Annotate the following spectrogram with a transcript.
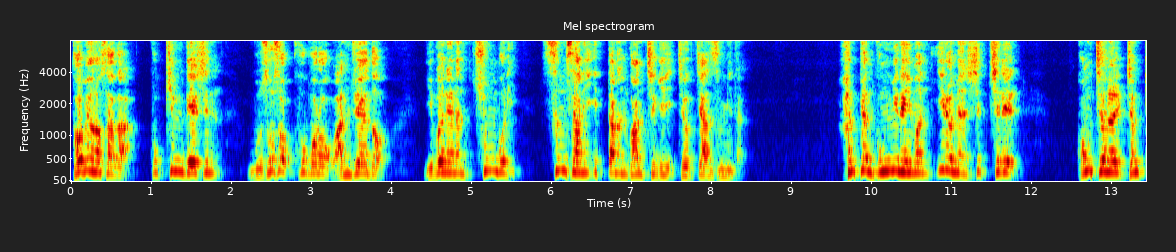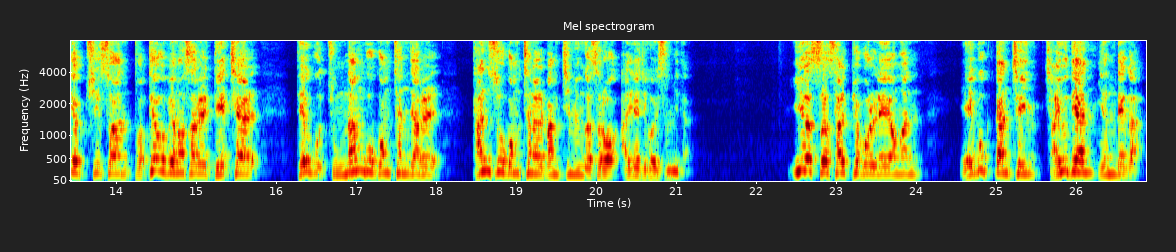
도 변호사가 국힘 대신 무소속 후보로 완주해도 이번에는 충분히 승산이 있다는 관측이 적지 않습니다. 한편 국민의힘은 이르면 17일 공천을 전격 취소한 도태우 변호사를 대체할 대구 중남구 공천자를 단수 공천할 방침인 것으로 알려지고 있습니다. 이어서 살펴볼 내용은 애국단체인 자유대한연대가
